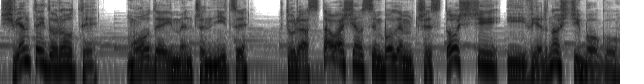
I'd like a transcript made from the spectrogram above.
świętej Doroty, młodej męczennicy, która stała się symbolem czystości i wierności Bogu.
